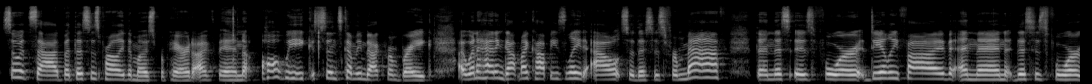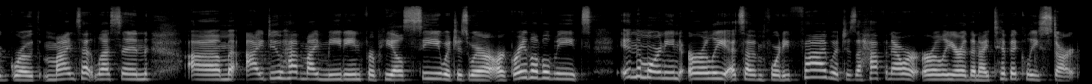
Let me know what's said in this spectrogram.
So it's sad, but this is probably the most prepared I've been all week since coming back from break. I went ahead and got my copies laid out. So this is for math, then this is for daily five, and then this is for growth mindset lesson. Um, I do have my meeting for PLC, which is where our grade level meets in the morning early at 745, which is a half an hour earlier than I typically start.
